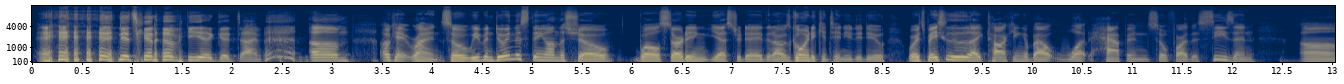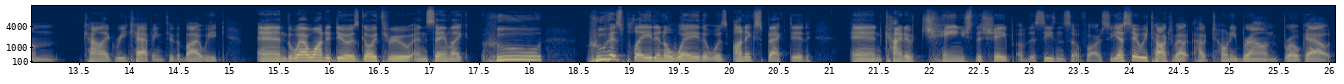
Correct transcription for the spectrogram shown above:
and it's to be a good time. Um, okay, Ryan. So we've been doing this thing on the show, well, starting yesterday, that I was going to continue to do, where it's basically like talking about what happened so far this season, um, kind of like recapping through the bye week. And the way I wanted to do is go through and saying like who who has played in a way that was unexpected and kind of changed the shape of the season so far. So yesterday we talked about how Tony Brown broke out.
